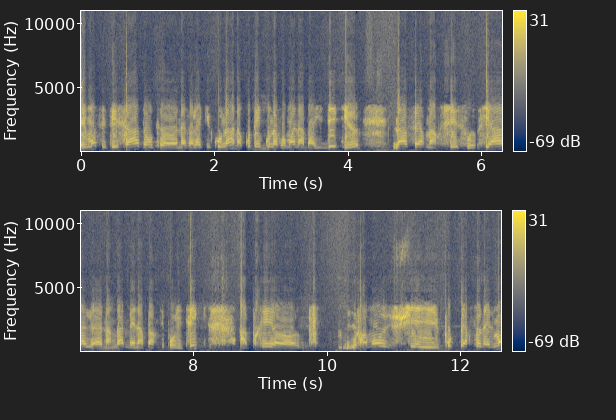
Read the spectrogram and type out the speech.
Et moi c'était ça. Donc euh, nazalaki kuna nakotaki kuna vraiment na baidée que na faire marché social euh, na nga mais na parti politique. Après euh, vraiment pour- personnellement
